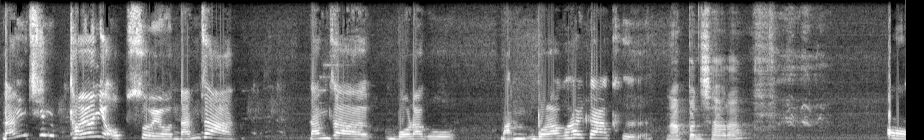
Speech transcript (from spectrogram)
남친 당연히 없어요. 남자, 남자 뭐라고, 만, 뭐라고 할까, 그, 나쁜 사람? 어,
